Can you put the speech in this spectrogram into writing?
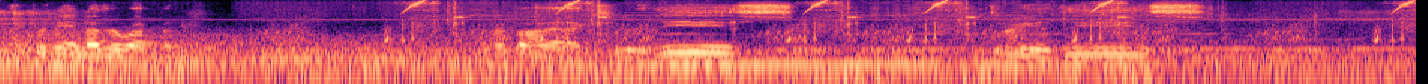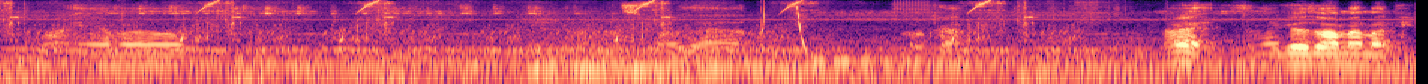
I think we need another weapon. I'm gonna buy like two of these, three of these, more ammo, Okay. Alright, and there goes all my money.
